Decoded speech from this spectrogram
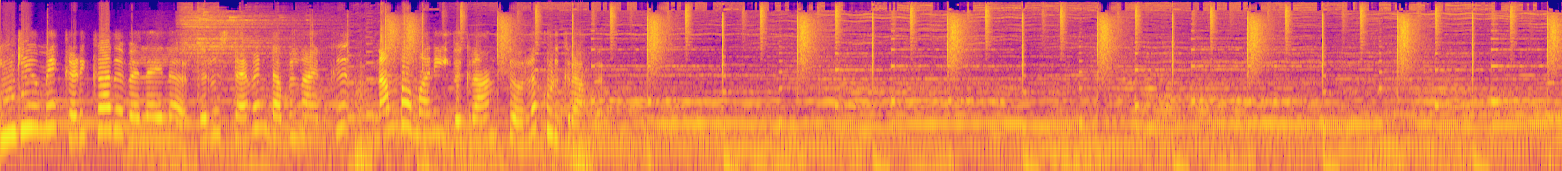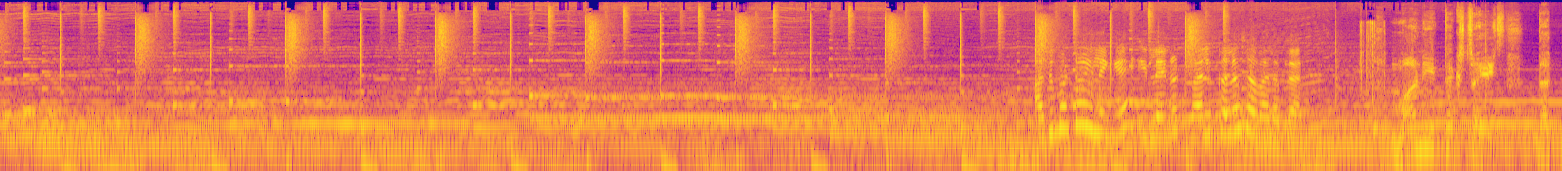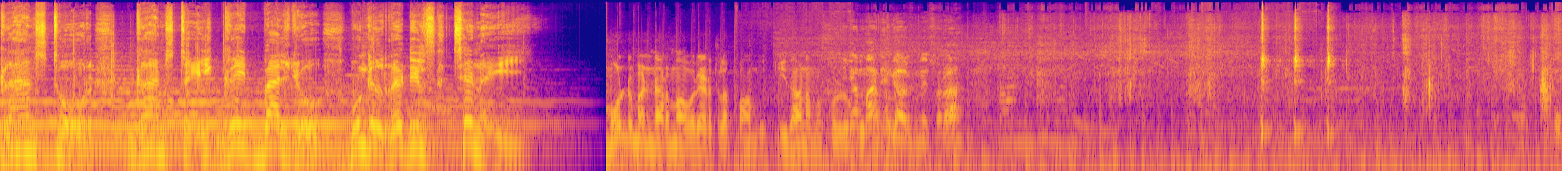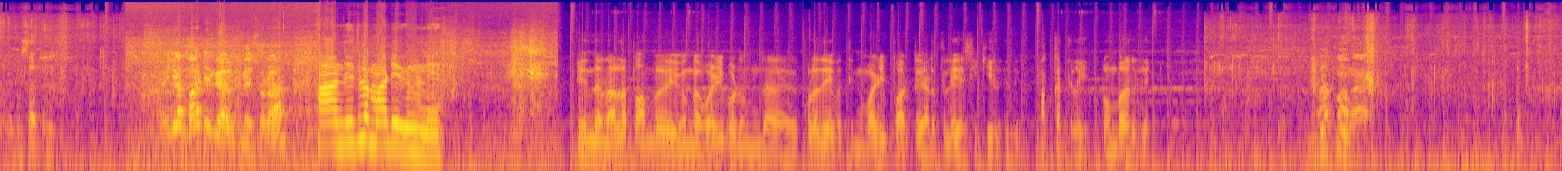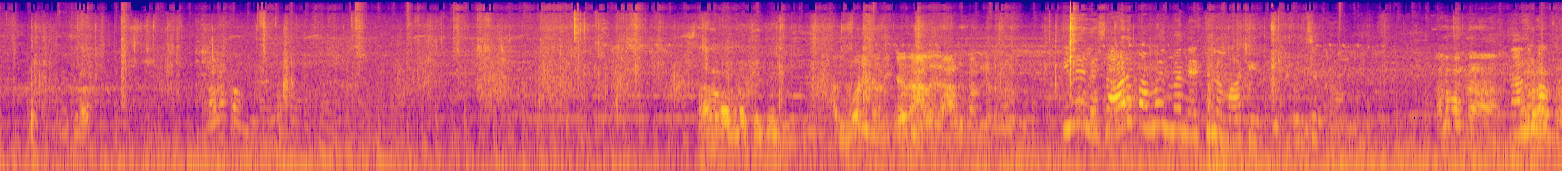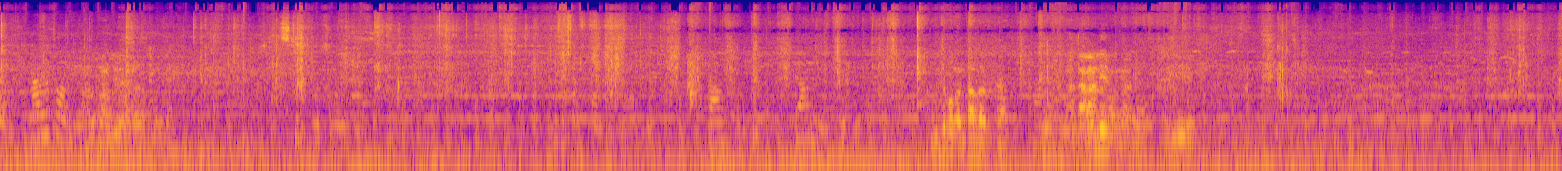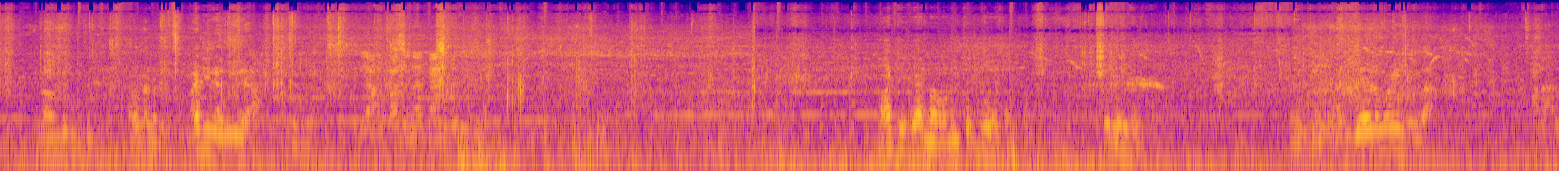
எங்கேயுமே கிடைக்காத விலையில வெறும் செவன் டபுள் நைனுக்கு நம்ம மணி இந்த கிராண்ட் ஸ்டோர்ல கொடுக்குறாங்க. அது மட்டும் இல்லைங்க இதுல இன்னும் டுவெல் கலர்ஸ் அவைலபிளா இருக்கு. Mani textiles the grand store grand style great value உங்கள் ரெடில்ஸ் சென்னை மூன்று மணி நேரமா ஒரு இடத்துல பாம்பு. இதான் நம்ம குழுவுக்கு மாட்டிருக்கா தகவல். மாட்டிருக்கா விக்னேஸ்வரா? ஆ அந்த இதில் மாட்டியிருக்கணுண்ணே இந்த நல்ல பாம்பு இவங்க வழிபடும் இந்த குலதெய்வத்தின் வழிபாட்டு இடத்துலயே சிக்கி இருக்குது பக்கத்துலயே ரொம்ப அருகே. இல்ல இல்ல சார பாம்பு. இந்த பக்கம் தலை மாட்டி மாட்டிருக்கா நான் ஒன்றும் பாம்பு சரி அது பாம்பு நல்ல பாம்பு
